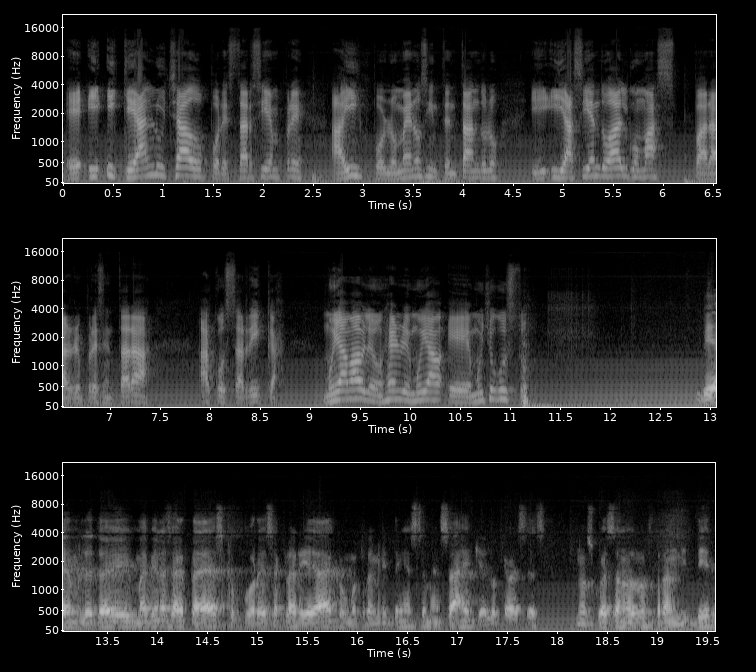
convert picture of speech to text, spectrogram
eh, y, que han luchado por estar siempre ahí, por lo menos intentándolo y, haciendo algo más para representar a, a Costa Rica. Muy amable, don Henry, muy, eh, mucho gusto. Bien, les doy, más bien les agradezco por esa claridad como transmiten este mensaje, que es lo que a veces nos cuesta a nosotros transmitir,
